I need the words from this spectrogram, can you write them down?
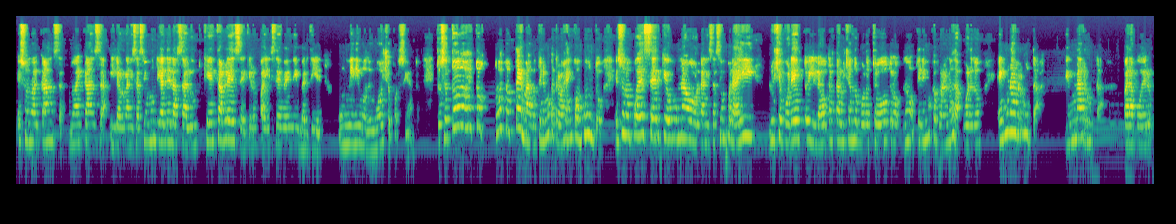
Eso no alcanza, no alcanza. Y la Organización Mundial de la Salud, que establece que los países deben invertir un mínimo de un 8%. Entonces, todos estos, todos estos temas los tenemos que trabajar en conjunto. Eso no puede ser que una organización por ahí luche por esto y la otra está luchando por otro otro. No, tenemos que ponernos de acuerdo en una ruta, en una ruta para poder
